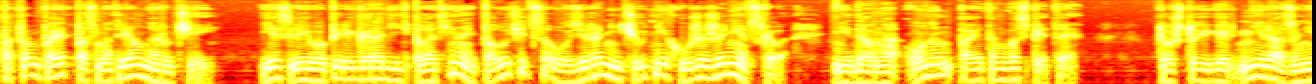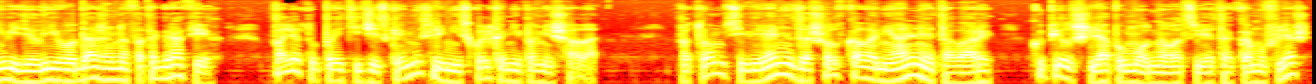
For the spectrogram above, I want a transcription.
Потом поэт посмотрел на ручей. Если его перегородить плотиной, получится озеро ничуть не хуже Женевского. Недавно он им поэтом воспетое. То, что Игорь ни разу не видел его даже на фотографиях, полету поэтической мысли нисколько не помешало. Потом северянин зашел в колониальные товары, купил шляпу модного цвета камуфляж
